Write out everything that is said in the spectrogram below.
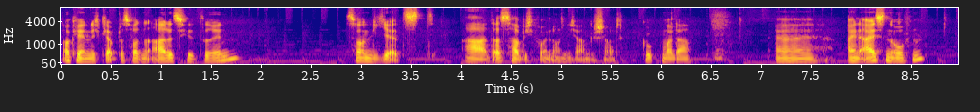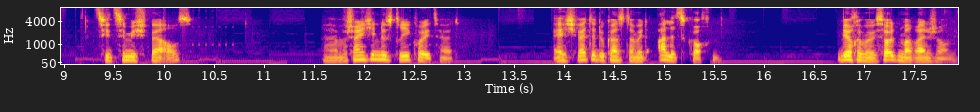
Okay, und ich glaube, das war dann alles hier drin. So, und jetzt... Ah, das habe ich vorhin noch nicht angeschaut. Guck mal da. Äh, ein Eisenofen. Sieht ziemlich schwer aus. Äh, wahrscheinlich Industriequalität. Ich wette, du kannst damit alles kochen. Wie auch immer, wir sollten mal reinschauen.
